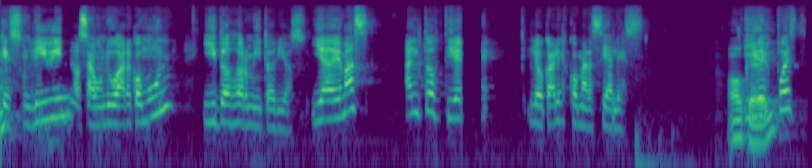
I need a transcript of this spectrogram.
que es un living, o sea, un lugar común, y dos dormitorios. Y además, altos tiene locales comerciales. Y después,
